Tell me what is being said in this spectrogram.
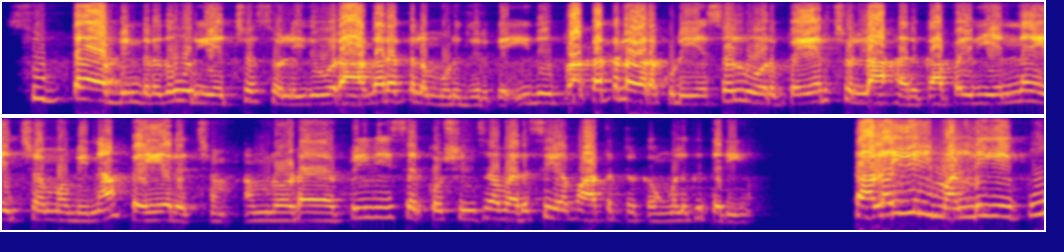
சுட்ட அப்படின்றது ஒரு எச்ச சொல். இது ஒரு அகரத்துல முடிஞ்சிருக்கு. இது பக்கத்துல வரக்கூடிய சொல் ஒரு பெயர் சொல்லாக இருக்கு. அப்ப இது என்ன எச்சம் அப்படின்னா பெயர் எச்சம். நம்மளோட ப்ரீவியஸ் கொஸ்டின்ஸா வரிசையா பார்த்துட்டு இருக்கவங்களுக்கு தெரியும். தலையில் மல்லிகை பூ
